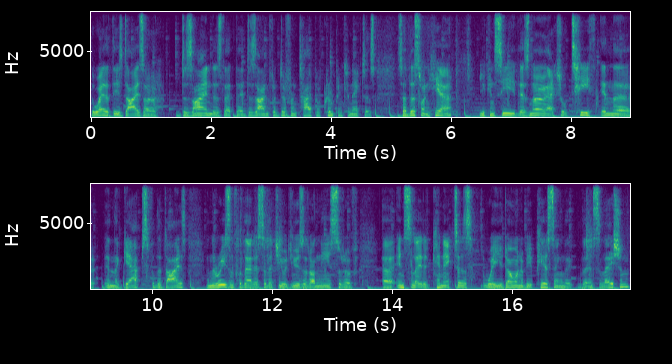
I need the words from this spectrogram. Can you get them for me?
the way that these dies are designed is that they're designed for different type of crimping connectors. So this one here, you can see there's no actual teeth in the in the gaps for the dies. And the reason for that is so that you would use it on these sort of uh, insulated connectors where you don't want to be piercing the, the insulation.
